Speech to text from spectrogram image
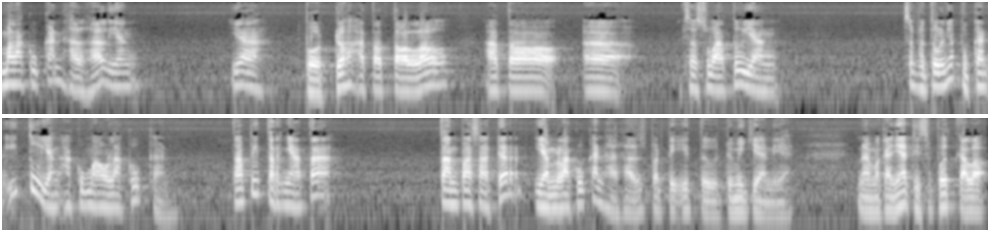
melakukan hal-hal yang ya bodoh atau tolol atau uh, sesuatu yang sebetulnya bukan itu yang aku mau lakukan. Tapi ternyata tanpa sadar ya melakukan hal-hal seperti itu. Demikian ya. Nah, makanya disebut kalau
